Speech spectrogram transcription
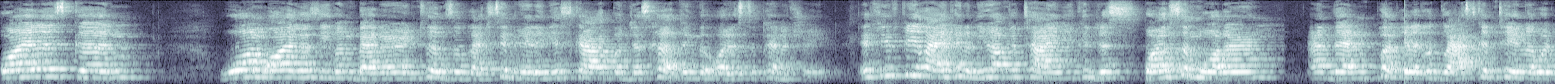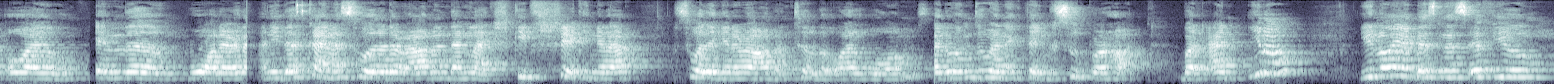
oil is good, warm oil is even better in terms of like stimulating your scalp and just helping the oils to penetrate. If you feel like it and you have the time, you can just boil some water and then put a little glass container with oil in the water and you just kind of swirl it around and then like keep shaking it up, swirling it around until the oil warms. I don't do anything super hot, but I, you know, you know your business if you,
